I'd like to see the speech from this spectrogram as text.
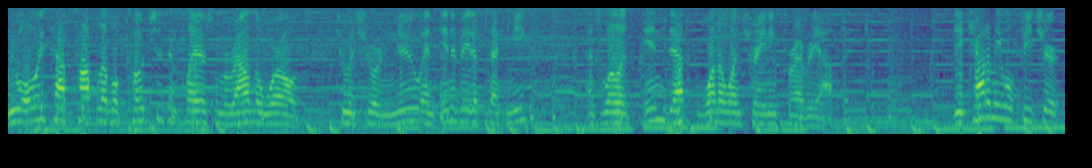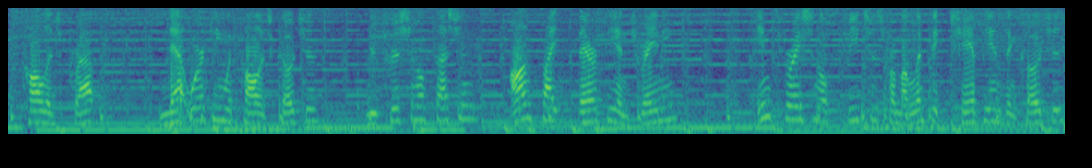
We will always have top level coaches and players from around the world to ensure new and innovative techniques as well as in-depth one-on-one training for every athlete. The Academy will feature college prep, networking with college coaches, nutritional sessions, on-site therapy and training, inspirational speeches from Olympic champions and coaches,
